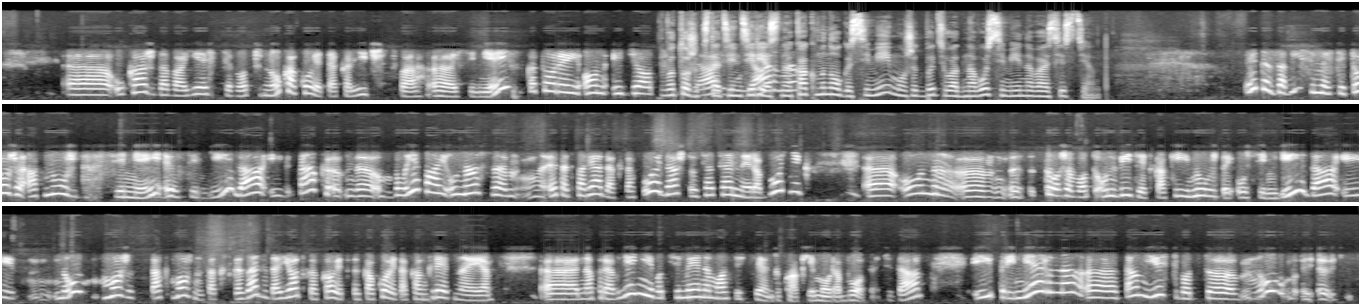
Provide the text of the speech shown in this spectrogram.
у каждого есть вот, ну, какое-то количество э, семей, в которые он идет. Вот тоже, да, кстати, регулярно. интересно, как много семей может быть у одного семейного ассистента? Это зависимости тоже от нужд семей, э, семьи, да, и так э, в Лепай у нас э, этот порядок такой, да, что социальный работник – Э, он э, тоже вот он видит, какие нужды у семьи, да, и, ну, может так, можно так сказать, дает какое-то какое конкретное э, направление вот семейному ассистенту, как ему работать, да. И примерно там есть вот, ну,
